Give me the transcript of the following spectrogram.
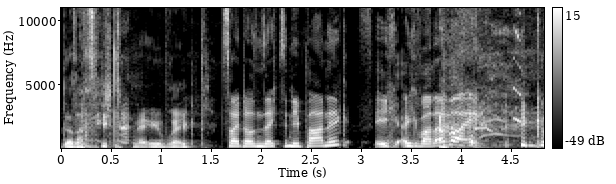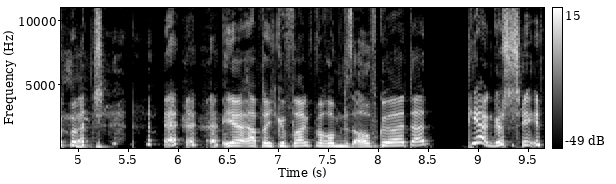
das hat sich dann erübrigt. 2016 die Panik. Ich, ich war dabei. Gut. Ihr habt euch gefragt, warum das aufgehört hat? Gern geschehen.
